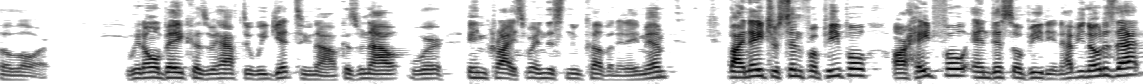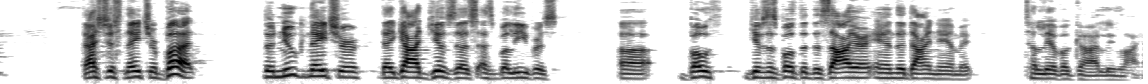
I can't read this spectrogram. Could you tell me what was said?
the Lord. We don't obey because we have to, we get to now, because we're now, we're in Christ. We're in this new covenant. Amen. By nature, sinful people are hateful and disobedient. Have you noticed that? That's just nature. But the new nature that God gives us as believers, uh, both gives us both the desire and the dynamic to live a godly life.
